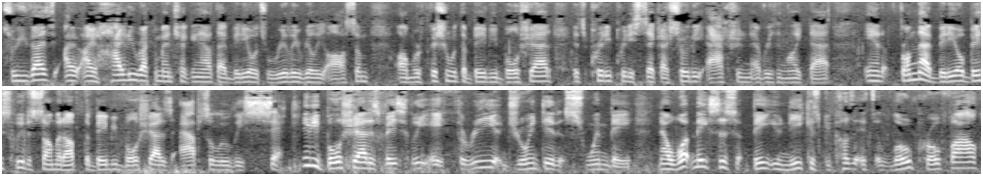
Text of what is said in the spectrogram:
So you guys, I, I, highly recommend checking out that video. It's really, really awesome. Um, we're fishing with the baby bull shad. It's pretty, pretty sick. I show the action and everything like that. And from that video, basically to sum it up, the baby bull shad is absolutely sick. Baby bull shad is basically a three jointed swim bait. Now, what makes this bait unique is because it's low profile,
